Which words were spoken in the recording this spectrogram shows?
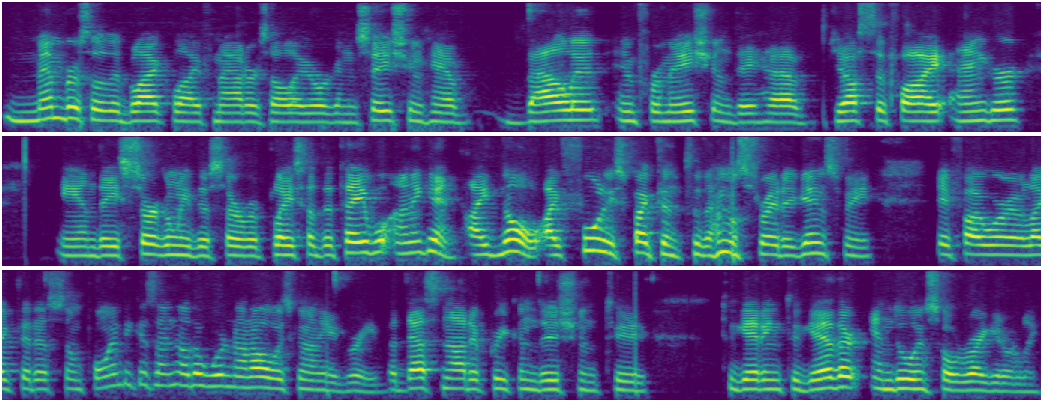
members of the Black Lives Matters LA organization have valid information. They have justified anger, and they certainly deserve a place at the table. And again, I know I fully expect them to demonstrate against me if I were elected at some point because I know that we're not always going to agree. But that's not a precondition to to getting together and doing so regularly.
